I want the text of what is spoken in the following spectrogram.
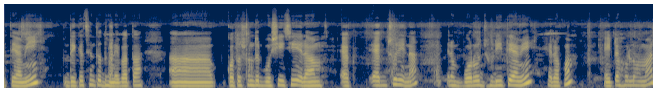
এতে আমি, দেখেছেন তো ধনে পাতা কত সুন্দর বসিয়েছি, এরম এক এক ঝুড়ি না এরকম বড় ঝুড়িতে আমি এরকম এটা হলো আমার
